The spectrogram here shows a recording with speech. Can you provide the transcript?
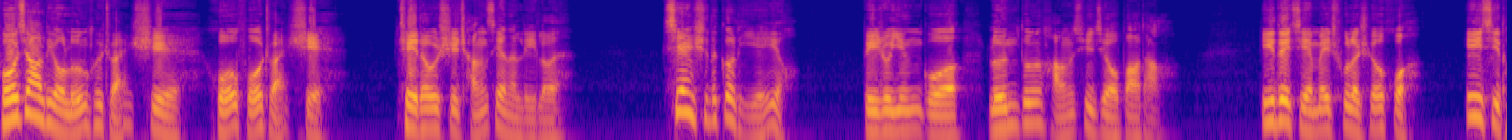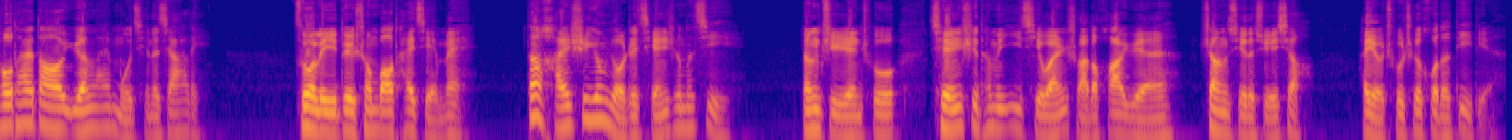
佛教里有轮回转世、活佛转世，这都是常见的理论，现实的个例也有，比如英国伦敦航讯就有报道，一对姐妹出了车祸，一起投胎到原来母亲的家里，做了一对双胞胎姐妹，但还是拥有着前生的记忆。”能指认出前世他们一起玩耍的花园、上学的学校，还有出车祸的地点。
